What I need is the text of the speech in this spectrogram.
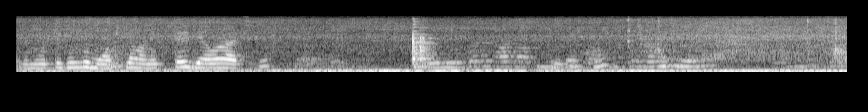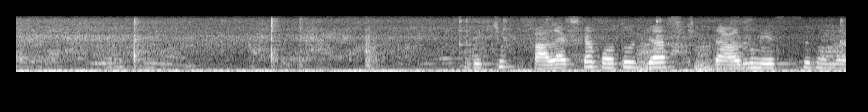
এর মধ্যে কিন্তু মশলা অনেকটাই দেওয়া আছে। দেখছ কালারটা কত জাস্ট দারুণ এসছে তোমরা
